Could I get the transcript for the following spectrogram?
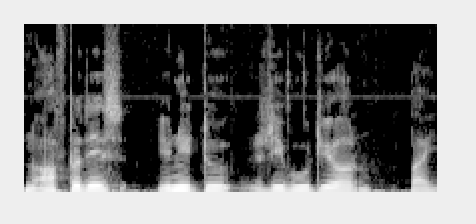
Now after this, you need to reboot your Pi.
